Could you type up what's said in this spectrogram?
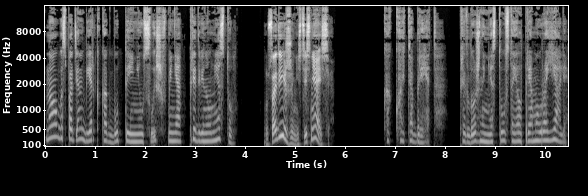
Но господин Берг, как будто и не услышав меня, придвинул мне стул. «Ну садись же, не стесняйся». Какой-то бред. Предложенный мне стул стоял прямо у рояля,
